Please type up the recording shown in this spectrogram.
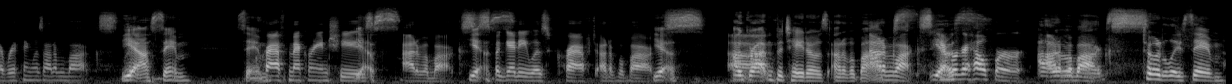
everything was out of a box. yeah, same. Same. Kraft macaroni and cheese Yes. out of a box. Yes. Spaghetti was Kraft out of a box. Yes. Au gratin potatoes out of a box. Out of a box. Yes. Hamburger helper out, of a box. Totally same.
